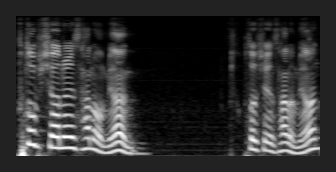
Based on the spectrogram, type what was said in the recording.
풋옵션을 사놓으면 풋옵션을 사놓으면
